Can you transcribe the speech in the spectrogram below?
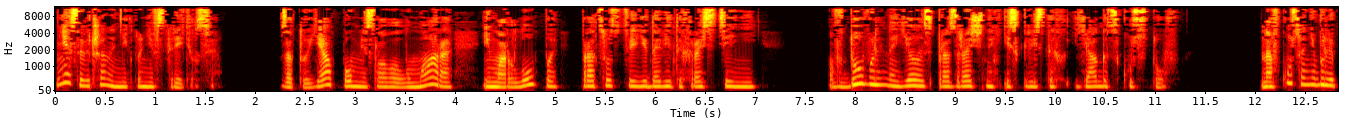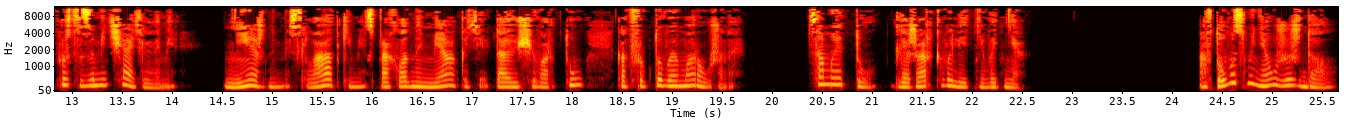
мне совершенно никто не встретился. Зато я, помня слова Лумара и Марлопы про отсутствие ядовитых растений, вдоволь наелась прозрачных искристых ягод с кустов. На вкус они были просто замечательными, нежными, сладкими, с прохладной мякотью, тающей во рту, как фруктовое мороженое. Самое то для жаркого летнего дня. Автобус меня уже ждал.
